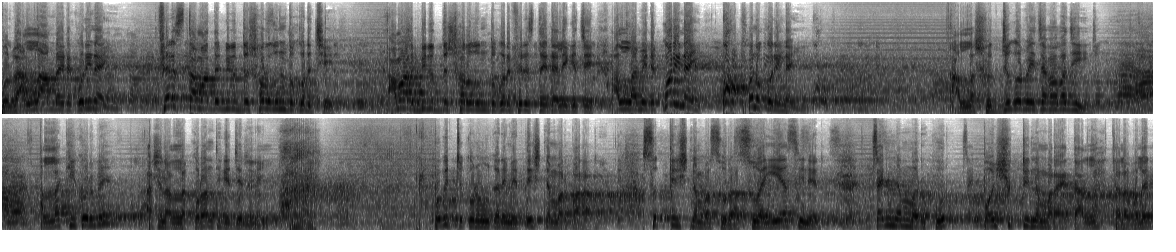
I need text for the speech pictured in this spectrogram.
বলবে, আল্লাহ, আমরা এটা করি নাই। ফেরেস্তা আমাদের বিরুদ্ধে ষড়যন্ত্র করেছে। আমার বিরুদ্ধে ষড়যন্ত্র করে ফেরেস্তা এটা লেগেছে আল্লাহ, আমি এটা করি নাই, কখনো করি নাই। আল্লাহ সহ্য করবে এই চাপাবাজি আল্লাহ কি করবে? আসেন, আল্লাহ কোরআন থেকে জেনে নেই। পবিত্র কোরআন কারিমে তেইশ নম্বর পাড়ার ছত্রিশ নম্বর সুরা সুরা ইয়াসিনের চার নম্বর উপর পঁয়ষট্টি নম্বর আয়তে আল্লাহ তালা বলেন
